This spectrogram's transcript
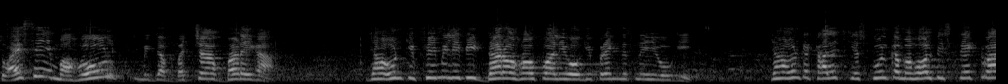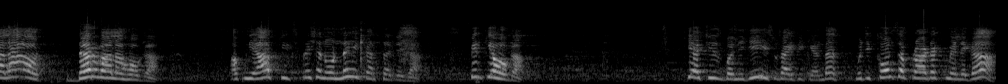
तो ऐसे माहौल में जब बच्चा बढ़ेगा, जहाँ उनकी फैमिली भी डर और खौफ वाली होगी प्रेगनेंस नहीं होगी, जहाँ उनका कॉलेज के स्कूल का माहौल भी स्ट्रिक्ट वाला और डर वाला होगा, अपने आप की एक्सप्रेशन वो नहीं कर सकेगा फिर क्या होगा? क्या चीज़ बनेगी सोसाइटी के अंदर? मुझे कौन सा प्रोडक्ट मिलेगा?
